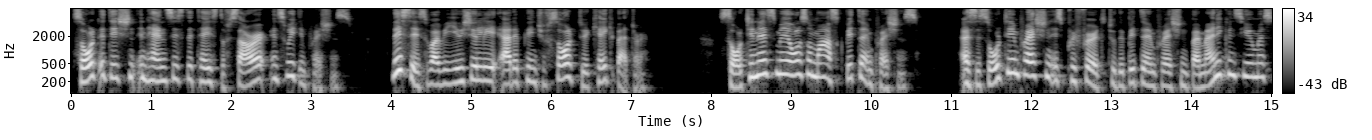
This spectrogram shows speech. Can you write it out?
salt addition enhances the taste of sour and sweet impressions. This is why we usually add a pinch of salt to a cake batter. Saltiness may also mask bitter impressions. As the salty impression is preferred to the bitter impression by many consumers,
